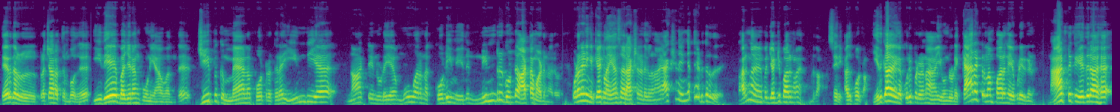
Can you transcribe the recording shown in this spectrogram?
தேர்தல் பிரச்சாரத்தின் போது இதே பஜ்ரங் பூனியா வந்து ஜீப்புக்கு மேல போட்டிருக்கிற இந்திய நாட்டினுடைய மூவர்ண கொடி மீது நின்று கொண்டு ஆட்டம் ஆடினார் அவர். உடனே நீங்க கேட்கலாம் ஏன் சார் ஆக்ஷன் எடுக்கலாம் ஆக்ஷன் எங்கத்த எடுக்கிறது? பாருங்களேன் இப்ப ஜட்ஜி பாருங்களேன். இப்படிதான் சரி அது போட்டோம். எதுக்காக இங்க குறிப்பிடுறேன்னா இவங்களுடைய கேரக்டர் எல்லாம் பாருங்க எப்படி இருக்குன்னு. நாட்டுக்கு எதிராக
